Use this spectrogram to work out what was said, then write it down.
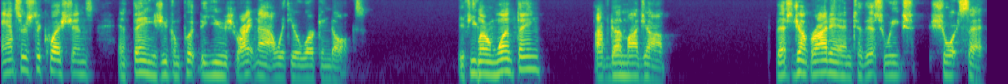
answers to questions, and things you can put to use right now with your working dogs. If you learn one thing, I've done my job. Let's jump right into this week's short set.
